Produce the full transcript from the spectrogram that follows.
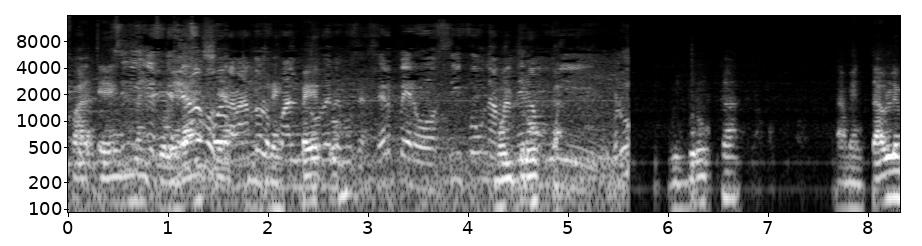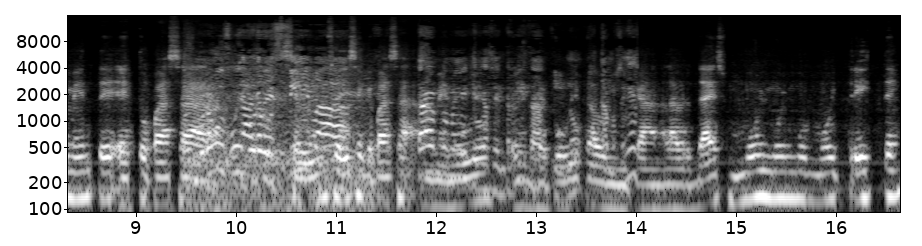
fa- es Sí, una estábamos intolerancia, grabando, un lo cual no respeto debemos de hacer, pero sí fue una muy brusca. muy... muy brusca. Lamentablemente esto pasa, según se dice que pasa a menudo en República Dominicana. La verdad es muy, muy, muy, muy triste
